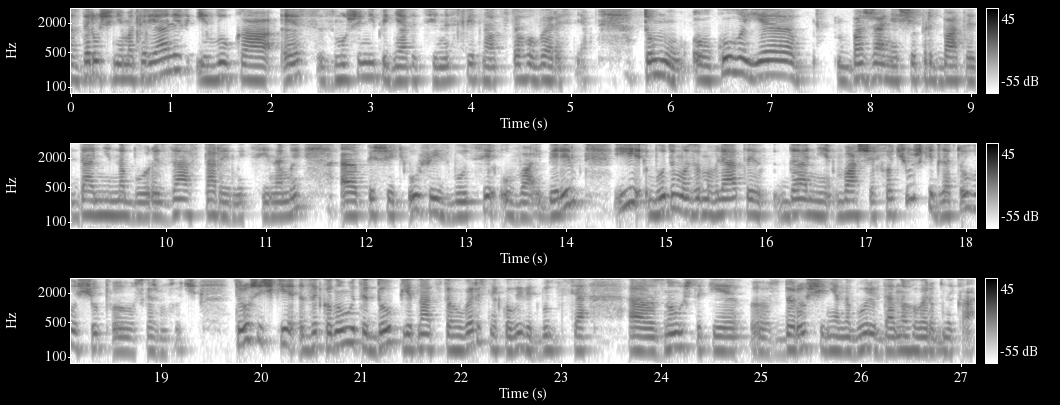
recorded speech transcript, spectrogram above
Здорожчання матеріалів і Лука С змушені підняти ціни з 15 вересня. Тому у кого є бажання ще придбати дані набори за старими цінами, е, пишіть у Фейсбуці, у Вайбері, і будемо замовляти дані ваші хочушки для того, щоб, скажімо, хоч трошечки зекономити до 15 вересня, коли відбудеться е, знову ж таки е, здорожчання наборів даного виробника.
